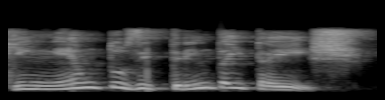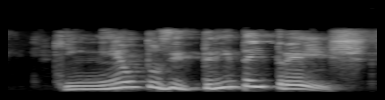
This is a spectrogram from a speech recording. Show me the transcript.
533. 533.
